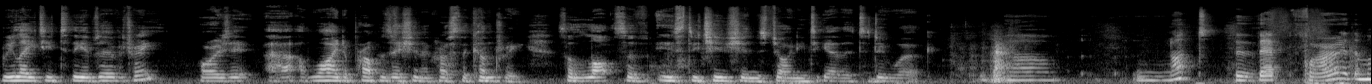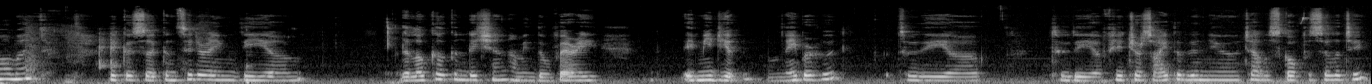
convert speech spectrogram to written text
related to the observatory, or is it uh, a wider proposition across the country? So lots of institutions joining together to do work. Um, not that far at the moment, because uh, considering the um, the local condition, I mean the very immediate neighborhood to the uh, to the uh, future site of the new telescope facility.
